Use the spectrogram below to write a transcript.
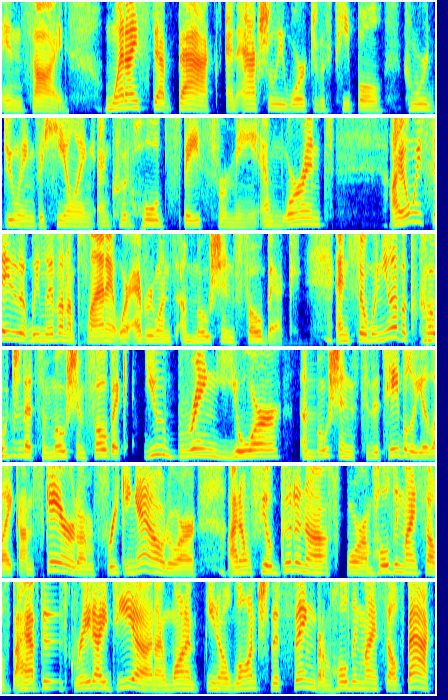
inside. When I stepped back and actually worked with people who were doing the healing and could hold space for me and weren't I always say that we live on a planet where everyone's emotion phobic. And so when you have a coach mm-hmm. that's emotion phobic, you bring your emotions to the table. You're like, I'm scared, I'm freaking out, or I don't feel good enough, or I'm holding myself. I have this great idea and I want to, you know, launch this thing, but I'm holding myself back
